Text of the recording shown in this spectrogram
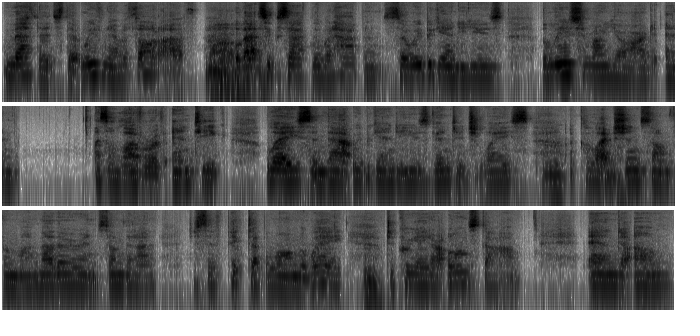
methods that we've never thought of. Well, that's exactly what happened. So we began to use the leaves from our yard and as a lover of antique lace and that we began to use vintage lace a collection some from my mother and some that i just have picked up along the way to create our own style. And um,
